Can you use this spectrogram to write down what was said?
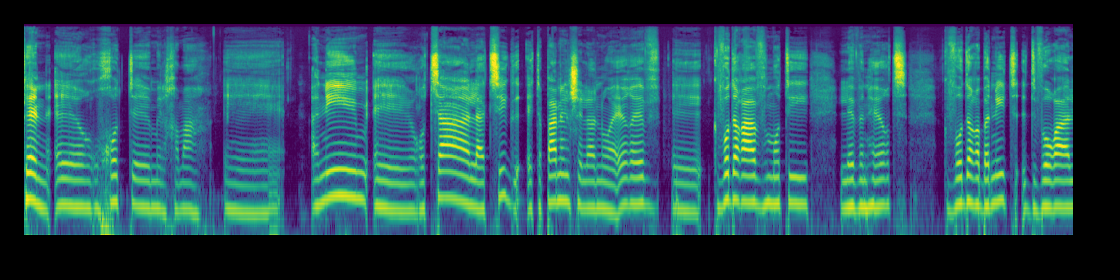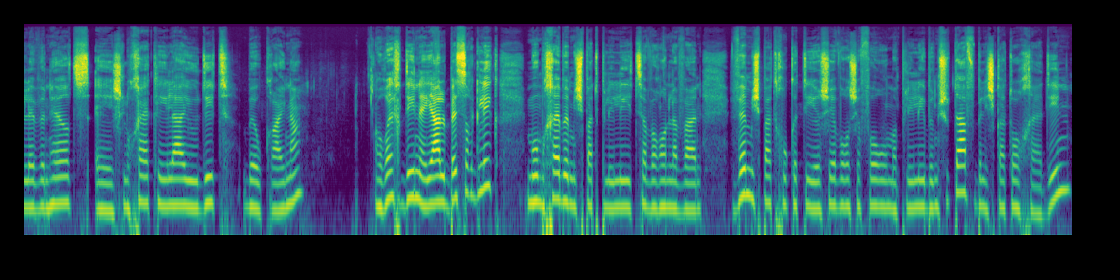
כן, רוחות מלחמה. אני רוצה להציג את הפאנל שלנו הערב, כבוד הרב מוטי לבן הרץ, כבוד הרבנית דבורה לבן הרץ, שלוחי הקהילה היהודית באוקראינה. עורך דין אייל בסרגליק, מומחה במשפט פלילי, צווארון לבן, ומשפט חוקתי, יושב ראש הפורום הפלילי במשותף בלשכת עורכי הדין.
